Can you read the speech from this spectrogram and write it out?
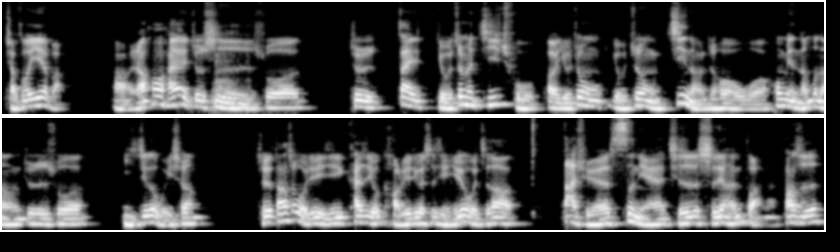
小作业吧，啊，然后还有就是说。就是在有这么基础，呃，有这种有这种技能之后，我后面能不能就是说以这个为生？所以当时我就已经开始有考虑这个事情，因为我知道大学四年其实时间很短的。当时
